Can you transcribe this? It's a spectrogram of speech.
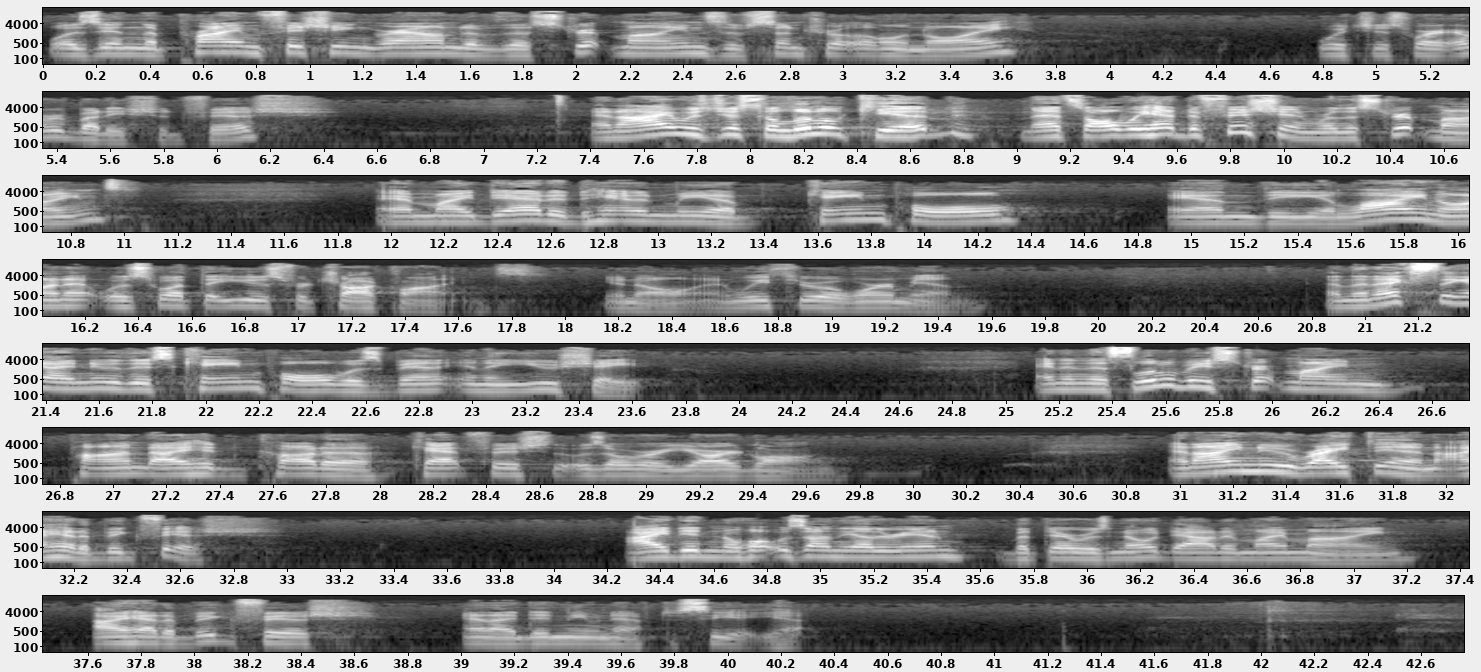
was in the prime fishing ground of the strip mines of central Illinois, which is where everybody should fish. And I was just a little kid. That's all we had to fish in were the strip mines. And my dad had handed me a cane pole, and the line on it was what they use for chalk lines, you know, and we threw a worm in. And the next thing I knew, this cane pole was bent in a U shape. And in this little bitty strip mine pond, I had caught a catfish that was over a yard long. And I knew right then I had a big fish. I didn't know what was on the other end, but there was no doubt in my mind I had a big fish, and I didn't even have to see it yet.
